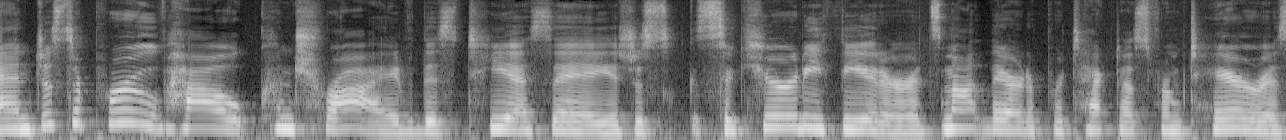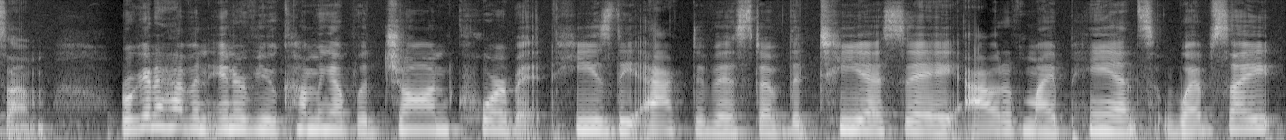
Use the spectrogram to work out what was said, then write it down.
And just to prove how contrived this TSA is just security theater, it's not there to protect us from terrorism. We're going to have an interview coming up with John Corbett. He's the activist of the TSA Out of My Pants website.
